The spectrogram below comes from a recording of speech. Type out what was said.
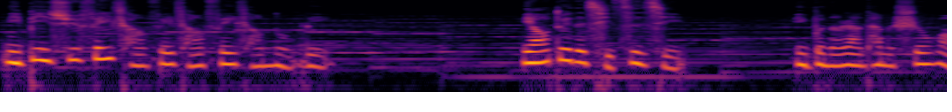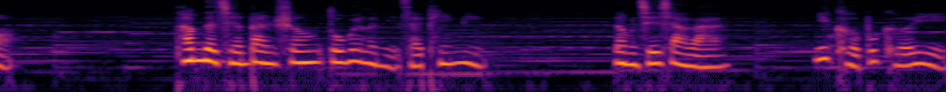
你必须非常非常非常努力。你要对得起自己，你不能让他们失望。他们的前半生都为了你在拼命，那么接下来，你可不可以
